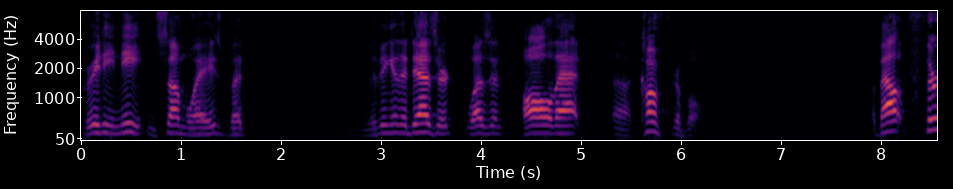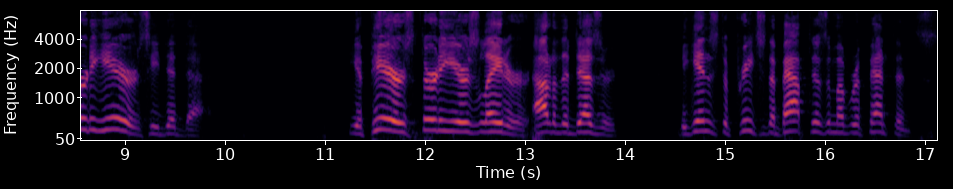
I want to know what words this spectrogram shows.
Pretty neat in some ways, but living in the desert wasn't all that uh, comfortable. About 30 years he did that. He appears 30 years later out of the desert, begins to preach the baptism of repentance.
